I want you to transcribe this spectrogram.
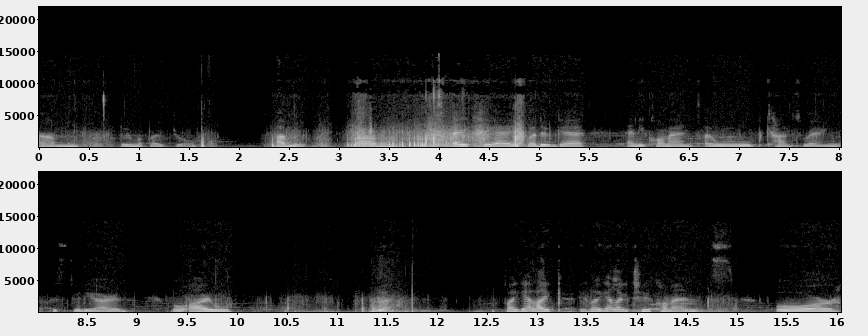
I'm um, doing my prize draw. Um, um, AKA, I don't get any comments, I will be cancelling this video. Well, I will. Yeah. If I get like, if I get like two comments or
